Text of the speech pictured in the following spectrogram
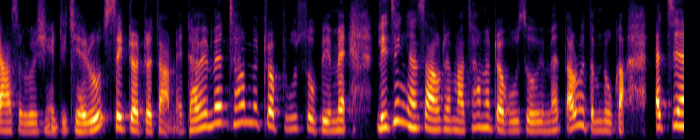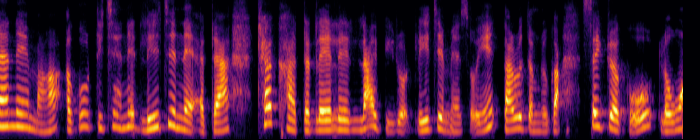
အဲ့ဒါဆိုလို့ရှိရင်ဒီချေတို့စိတ်တွက်တွက်ကြမယ်ဒါပေမဲ့ချမတွက်ဘူးဆိုပေမဲ့လေ့ကျင့်ခန်းစာအုပ်ထဲမှာချမတွက်ဘူးဆိုပေမဲ့တို့သမတို့ကအကျန်းထဲမှာအခုဒီချင်နဲ့လေ့ကျင့်တဲ့အတို တန်းထက်ခါတလဲလဲလိုက်ပြီးတော့လေ့ကျင့်မယ်ဆိုရင်ဒါတို့တမလို့ကစိတ်အတွက်ကိုလုံးဝ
